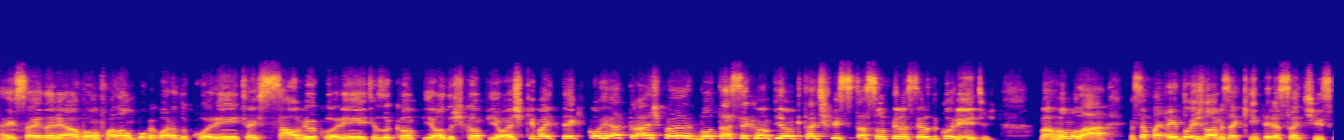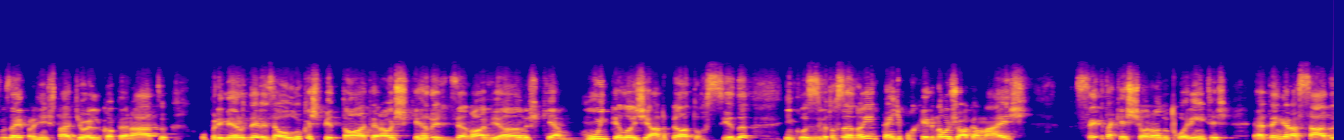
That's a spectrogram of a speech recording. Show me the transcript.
É isso aí, Daniel. Vamos falar um pouco agora do Corinthians. Salve o Corinthians, o campeão dos campeões, que vai ter que correr atrás para voltar a ser campeão, que está difícil a situação financeira do Corinthians. Mas vamos lá. Eu separei dois nomes aqui interessantíssimos aí para a gente estar tá de olho no campeonato. O primeiro deles é o Lucas Piton, lateral esquerdo de 19 anos, que é muito elogiado pela torcida. Inclusive, a torcida não entende porque ele não joga mais sempre tá questionando o Corinthians. É até engraçado,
